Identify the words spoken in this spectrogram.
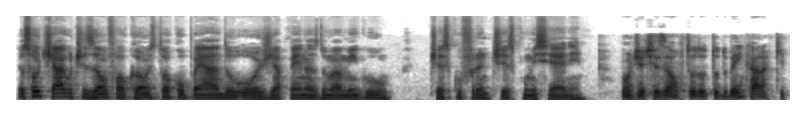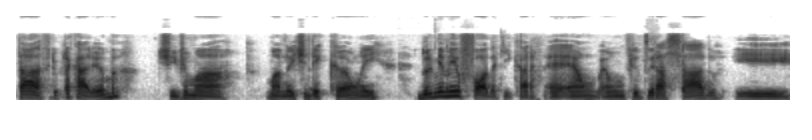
Eu sou o Thiago Tizão Falcão, estou acompanhado hoje apenas do meu amigo Chesco Francesco Micieli. Bom dia, Tizão. Tudo, tudo bem, cara? Aqui tá frio pra caramba. Tive uma, uma noite de cão aí. Dormir é meio foda aqui, cara. É, é, um, é um frio desgraçado e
